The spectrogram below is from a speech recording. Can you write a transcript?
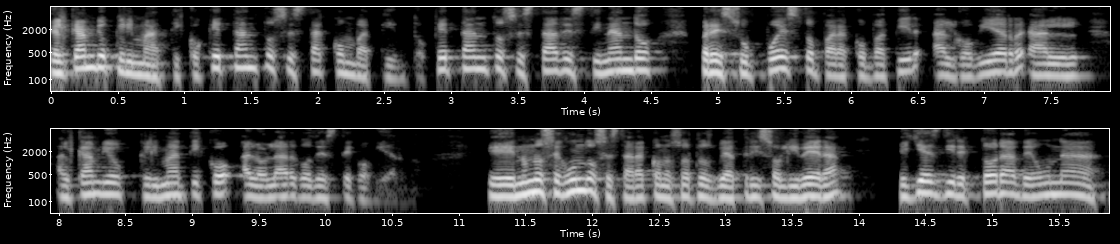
El cambio climático, ¿qué tanto se está combatiendo? ¿Qué tanto se está destinando presupuesto para combatir al, al, al cambio climático a lo largo de este gobierno? En unos segundos estará con nosotros Beatriz Olivera. Ella es directora de una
